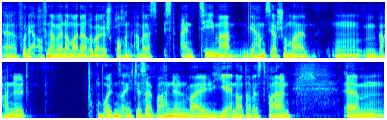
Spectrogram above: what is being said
äh, vor der Aufnahme noch mal darüber gesprochen, aber das ist ein Thema. Wir haben es ja schon mal mh, hm, behandelt, wollten es eigentlich deshalb behandeln, weil hier in Nordrhein-Westfalen ähm,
